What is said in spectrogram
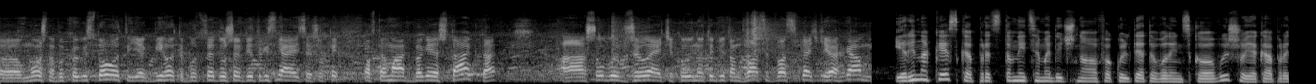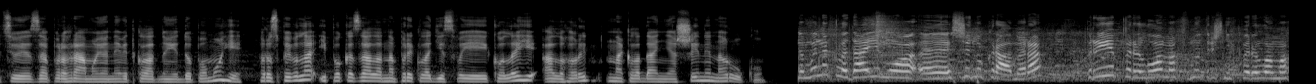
е, можна використовувати, як бігати, бо це дуже відрізняється, що ти автомат береш так, так? А що ви в жилеті, коли на тобі там 20-25 кілограм, Ірина Кеска, представниця медичного факультету Волинського вишу, яка працює за програмою невідкладної допомоги, розповіла і показала на прикладі своєї колеги алгоритм накладання шини на руку. Ми накладаємо е, шину крамера при переломах, внутрішніх переломах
